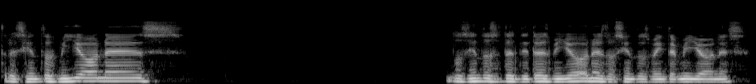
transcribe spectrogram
$300 millones, 273 millones, 220 millones.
